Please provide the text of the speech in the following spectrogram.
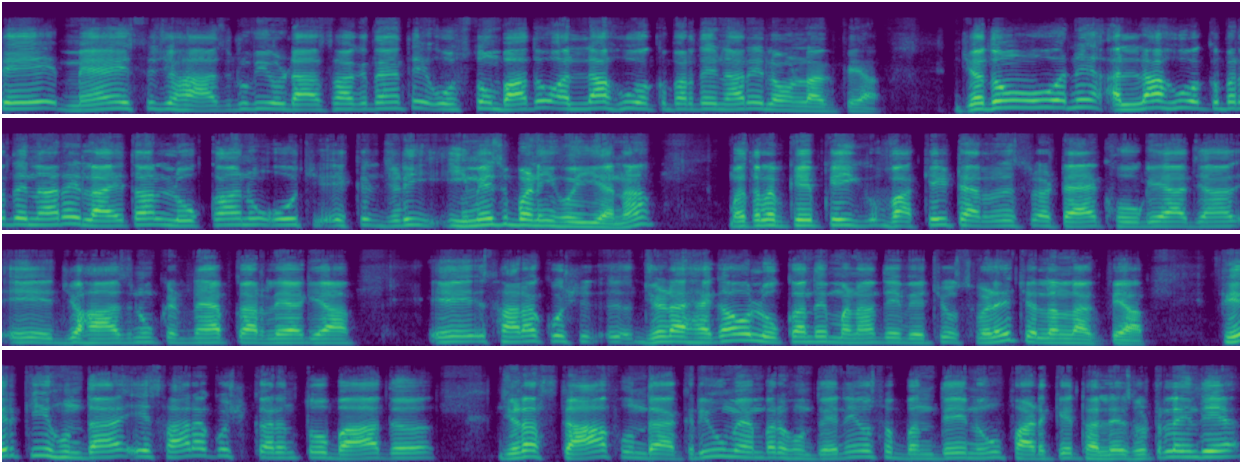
ਤੇ ਮੈਂ ਇਸ ਜਹਾਜ਼ ਨੂੰ ਵੀ ਉਡਾ ਸਕਦਾ ਤੇ ਉਸ ਤੋਂ ਬਾਅਦ ਉਹ ਅੱਲਾਹੂ ਅਕਬਰ ਦੇ ਨਾਅਰੇ ਲਾਉਣ ਲੱਗ ਪਿਆ। ਜਦੋਂ ਉਹਨੇ ਅੱਲਾਹੂ ਅਕਬਰ ਦੇ ਨਾਅਰੇ ਲਾਏ ਤਾਂ ਲੋਕਾਂ ਨੂੰ ਉਹ ਇੱਕ ਜਿਹੜੀ ਇਮੇਜ ਬਣੀ ਹੋਈ ਹੈ ਨਾ, ਮਤਲਬ ਕਿ ਕਈ ਵਾਕਈ ਟੈਰਰਿਸਟ ਅਟੈਕ ਹੋ ਗਿਆ ਜਾਂ ਇਹ ਜਹਾਜ਼ ਨੂੰ ਕਿਡਨੈਪ ਕਰ ਲਿਆ ਗਿਆ। ਇਹ ਸਾਰਾ ਕੁਝ ਜਿਹੜਾ ਹੈਗਾ ਉਹ ਲੋਕਾਂ ਦੇ ਮਨਾਂ ਦੇ ਵਿੱਚ ਉਸ ਵੇਲੇ ਚੱਲਣ ਲੱਗ ਪਿਆ। ਫਿਰ ਕੀ ਹੁੰਦਾ, ਇਹ ਸਾਰਾ ਕੁਝ ਕਰਨ ਤੋਂ ਬਾਅਦ ਜਿਹੜਾ ਸਟਾਫ ਹੁੰਦਾ ਕ੍ਰਿਊ ਮੈਂਬਰ ਹੁੰਦੇ ਨੇ, ਉਸ ਬੰਦੇ ਨੂੰ ਫੜ ਕੇ ਥੱਲੇ ਸੁੱਟ ਲੈਂਦੇ ਆ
